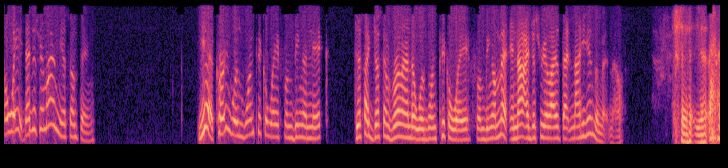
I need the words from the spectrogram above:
oh wait, that just reminded me of something. Yeah, Curry was one pick away from being a Knick, just like Justin Verlander was one pick away from being a Met. And now I just realized that now he is a Met now. yeah.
